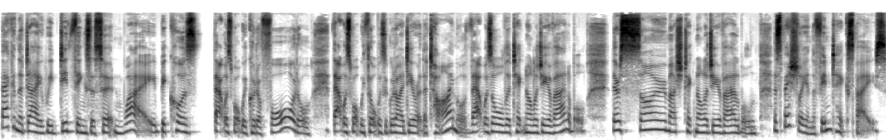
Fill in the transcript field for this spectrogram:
back in the day, we did things a certain way because that was what we could afford, or that was what we thought was a good idea at the time, or that was all the technology available. There's so much technology available, especially in the fintech space,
